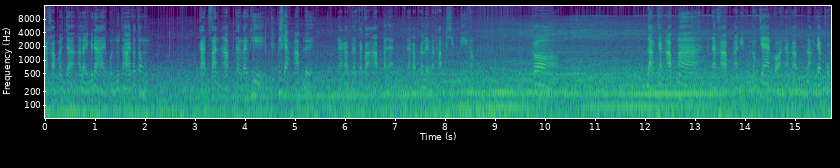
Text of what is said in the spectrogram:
นะครับ มันจะอะไรไม่ได้ ผลสุดท้ายก็ต้องการฟันอัพทั้งทั้งที่ไม่อยากอัพเลยนะครับแต่แต่ก็อัพไปแล้วนะครับ ก็เลยมาทำคลิปนี้เนาะ ก็ หลังจากอัพมานะครับ อันนี้ผมต้องแจ้งก่อนนะครับ หลังจากผม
